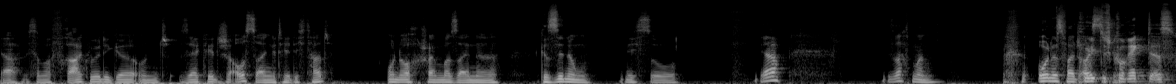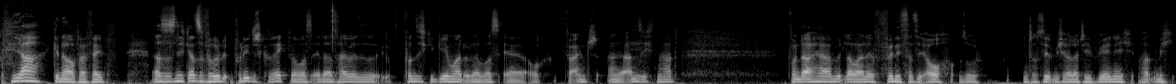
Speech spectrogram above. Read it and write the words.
ja, ich sag mal, fragwürdige und sehr kritische Aussagen getätigt hat und auch scheinbar seine Gesinnung nicht so, ja, wie sagt man, ohne es falsch Politisch korrekt ist. Ja, genau, perfekt. Dass es nicht ganz so politisch korrekt war, was er da teilweise von sich gegeben hat oder was er auch für äh, Ansichten hat. Von daher mittlerweile finde ich es tatsächlich auch, also interessiert mich relativ wenig, hat mich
